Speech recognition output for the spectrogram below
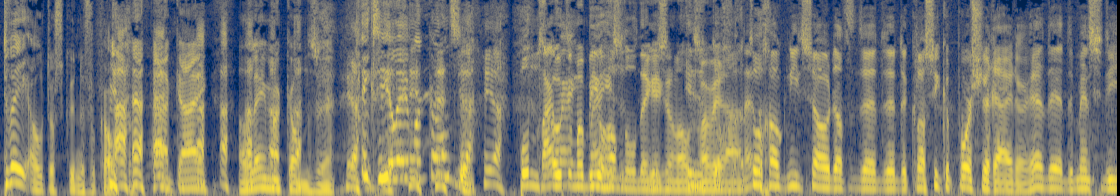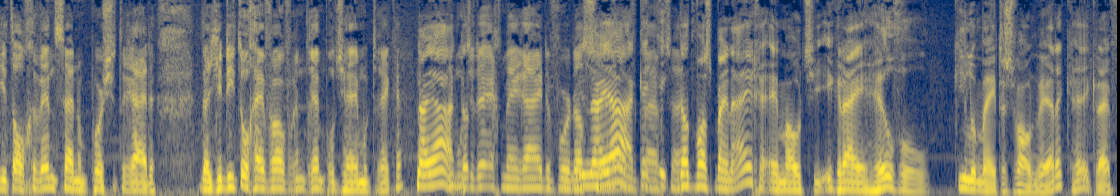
twee auto's kunnen verkopen. Ja, kijk, alleen maar kansen. Ik zie alleen maar kansen. Ja, ja. Pons automobielhandel, denk ik dan altijd maar weer aan. Het toch ook niet zo dat de, de, de klassieke Porsche-rijder... De, de mensen die het al gewend zijn om Porsche te rijden... dat je die toch even over een drempeltje heen moet trekken? Nou ja, die moeten er echt mee rijden voordat nou ze ja, kijk, ik, dat was mijn eigen emotie. Ik rij heel veel kilometers woon-werk. Ik rij 5.000,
